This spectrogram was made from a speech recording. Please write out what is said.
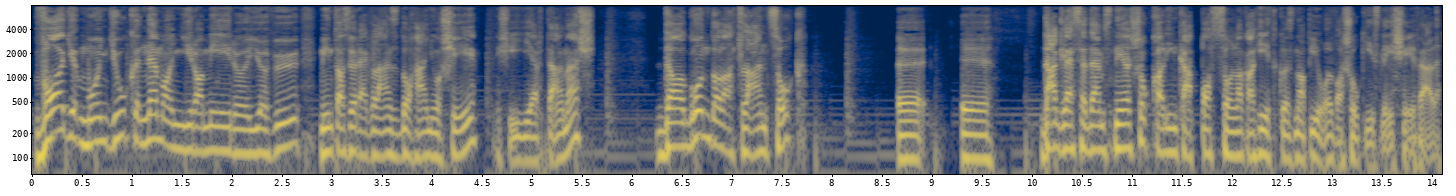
Vagy mondjuk nem annyira mélyről jövő, mint az öreg lánc dohányosé, és így értelmes, de a gondolatláncok ö, ö, Douglas Adamsnél sokkal inkább passzolnak a hétköznapi olvasók ízlésével.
